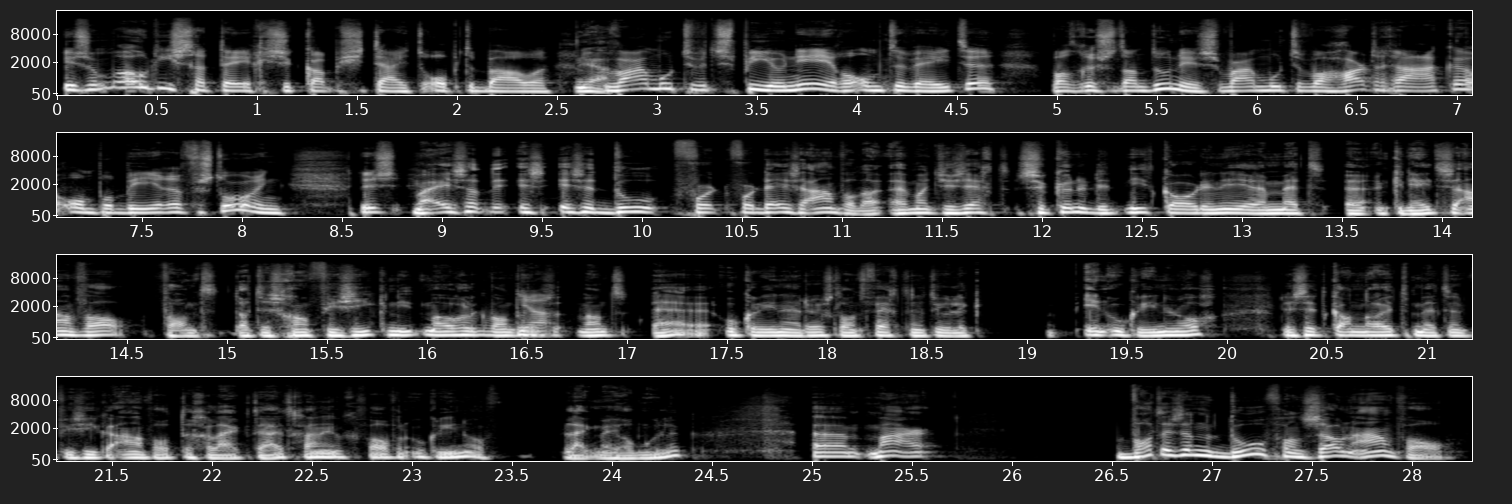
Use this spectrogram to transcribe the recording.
is om ook die strategische capaciteiten op te bouwen. Waar moeten we het spioneren om te weten wat Rusland aan het doen is. Waar moeten we hard raken om proberen verstoring. Dus, maar is, dat, is, is het doel voor, voor deze aanval dan? Want je zegt ze kunnen dit niet coördineren met uh, een kinetische aanval. Want dat is gewoon fysiek niet mogelijk. Want, ja. want Oekraïne en Rusland vechten natuurlijk in Oekraïne nog. Dus dit kan nooit met een fysieke aanval tegelijkertijd gaan in het geval van Oekraïne. Of lijkt me heel moeilijk. Uh, maar wat is dan het doel van zo'n aanval?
